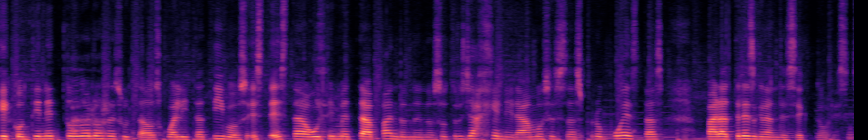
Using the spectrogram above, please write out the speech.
que contiene todos los resultados cualitativos. Esta última etapa en donde nosotros ya generamos estas propuestas para tres grandes sectores.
